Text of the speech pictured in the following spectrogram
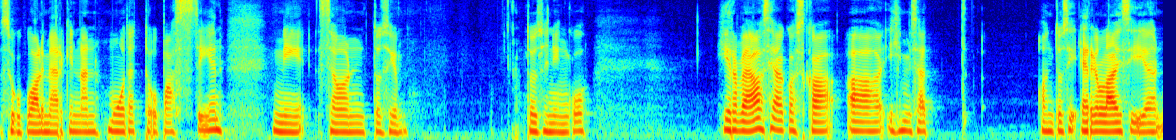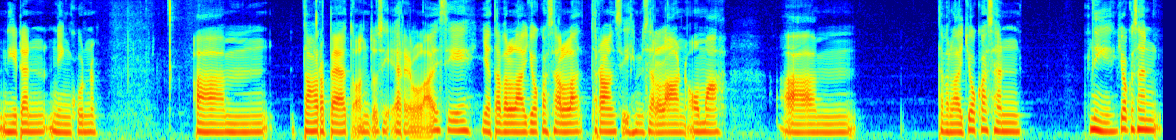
sukupuolimerkinnän muutettua passiin, niin se on tosi, tosi niin kuin hirveä asia, koska äh, ihmiset on tosi erilaisia ja niiden niin kuin, äm, tarpeet on tosi erilaisia. Ja tavallaan jokaisella transihmisellä on oma, äm, tavallaan jokaisen, niin, jokaisen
